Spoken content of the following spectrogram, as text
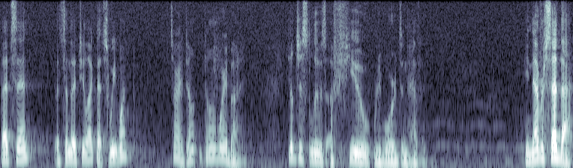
That sin, that sin that you like, that sweet one, it's all right. Don't, don't worry about it. You'll just lose a few rewards in heaven. He never said that.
